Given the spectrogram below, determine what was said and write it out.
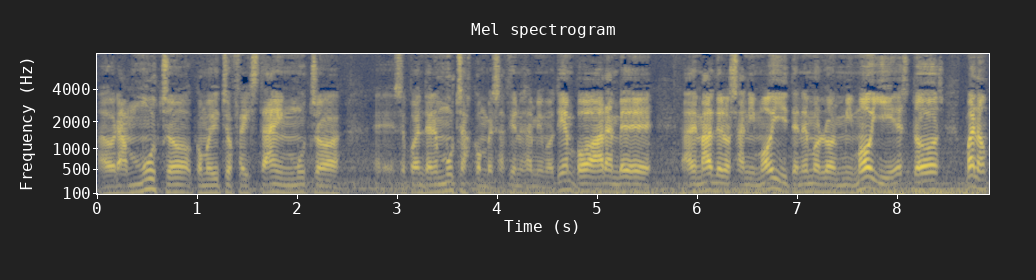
Ahora mucho, como he dicho, FaceTime, mucho, eh, se pueden tener muchas conversaciones al mismo tiempo. Ahora en vez de, además de los animoji, tenemos los mimoji estos. Bueno,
